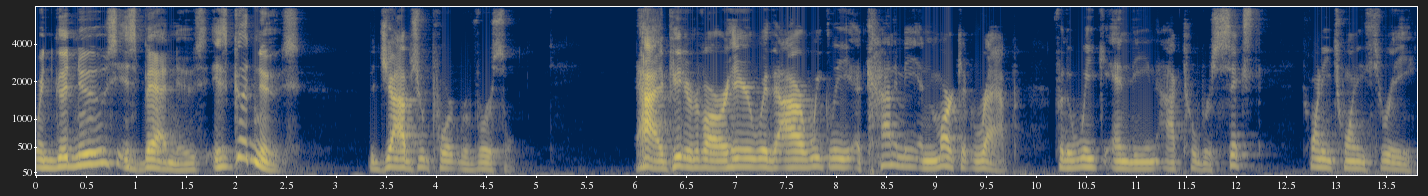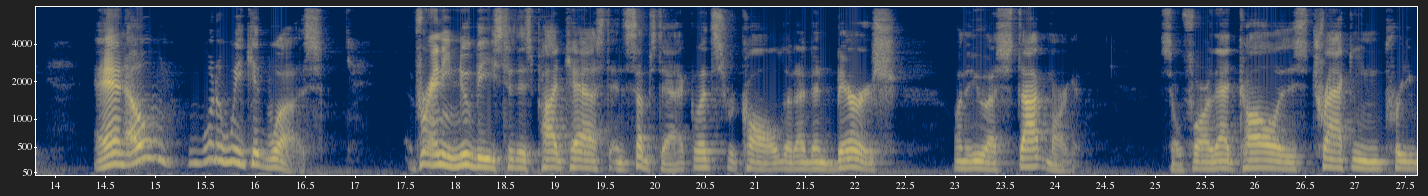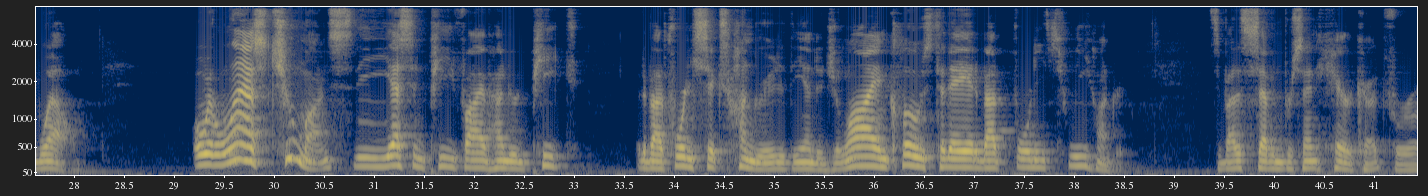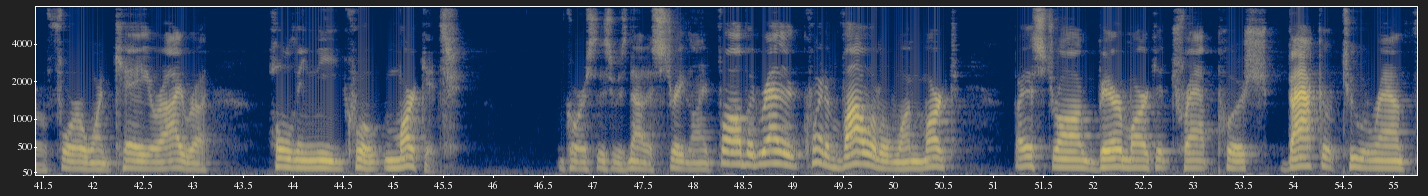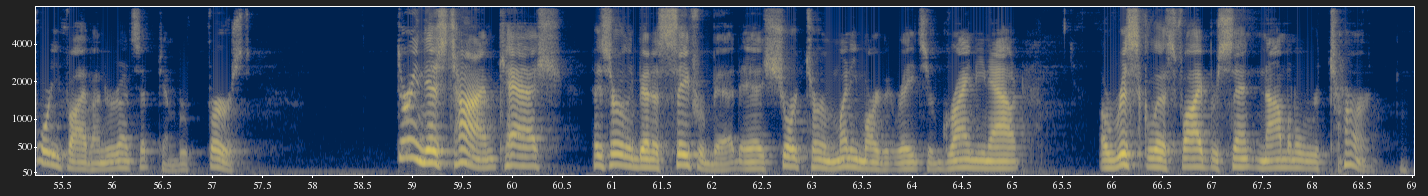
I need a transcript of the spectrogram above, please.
when good news is bad news is good news. The jobs report reversal. Hi, Peter Navarro here with our weekly economy and market wrap for the week ending October 6th, 2023. And oh, what a week it was. For any newbies to this podcast and Substack, let's recall that I've been bearish on the US stock market. So far, that call is tracking pretty well. Over the last two months, the S&P 500 peaked at about 4,600 at the end of July and closed today at about 4,300. It's about a 7% haircut for a 401k or IRA holding the quote market. Of course, this was not a straight line fall, but rather quite a volatile one marked by a strong bear market trap push back to around 4,500 on September 1st. During this time, cash has certainly been a safer bet as short term money market rates are grinding out a riskless 5% nominal return,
